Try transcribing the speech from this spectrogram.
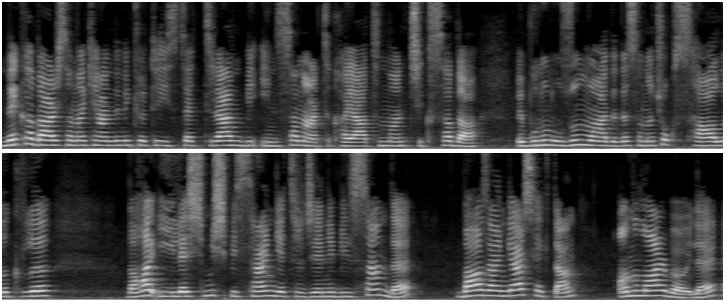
Ne kadar sana kendini kötü hissettiren bir insan artık hayatından çıksa da ve bunun uzun vadede sana çok sağlıklı, daha iyileşmiş bir sen getireceğini bilsen de bazen gerçekten anılar böyle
